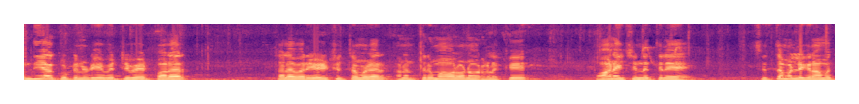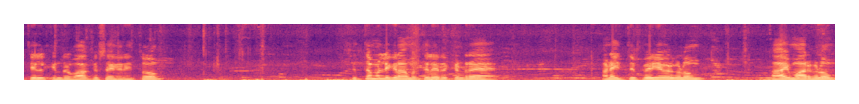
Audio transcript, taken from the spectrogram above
இந்தியா கூட்டணியுடைய வெற்றி வேட்பாளர் தலைவர் எழுச்சித் தமிழர் அண்ணன் திருமாவளவன் அவர்களுக்கு பானை சின்னத்திலே சித்தமல்லி கிராமத்தில் இன்று வாக்கு சேகரித்தோம். சித்தமல்லி கிராமத்தில் இருக்கின்ற அனைத்து பெரியவர்களும் தாய்மார்களும்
